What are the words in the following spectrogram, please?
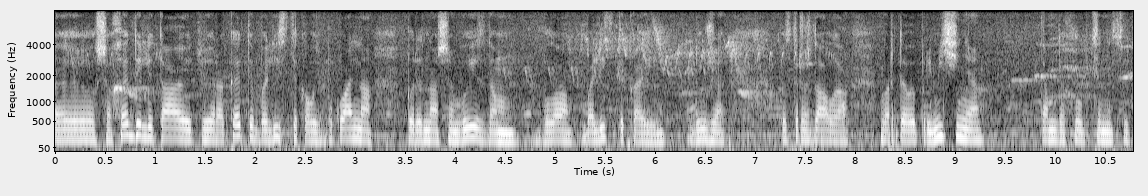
е, шахеди літають, ракети, балістика. Ось буквально перед нашим виїздом була балістика і дуже постраждало вартове приміщення, там, де хлопці несуть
